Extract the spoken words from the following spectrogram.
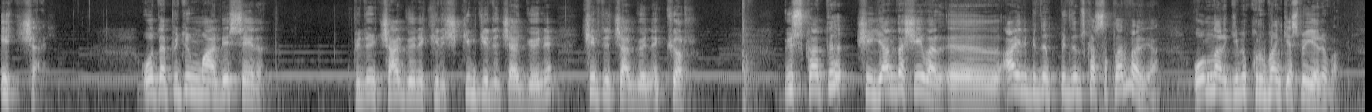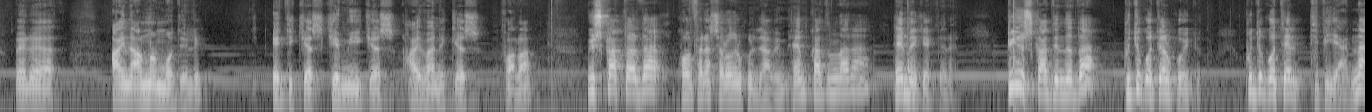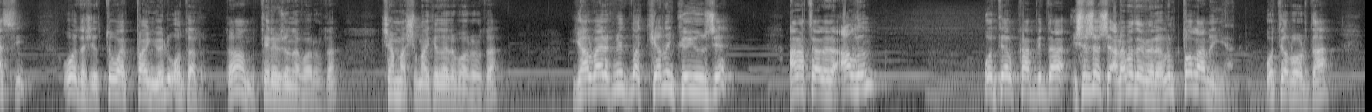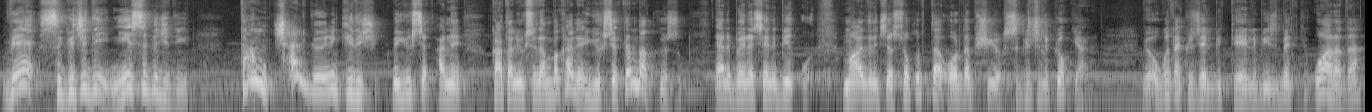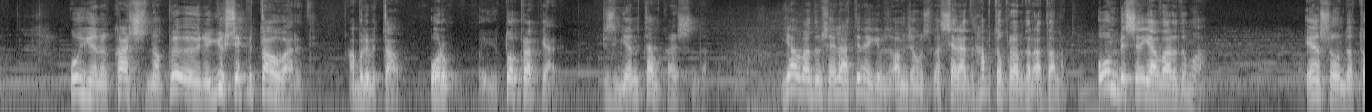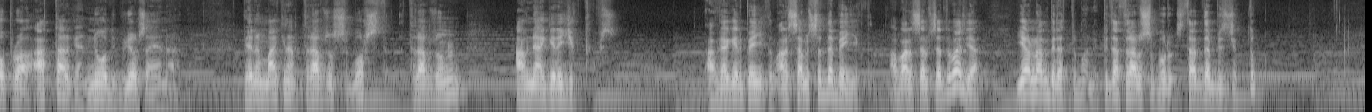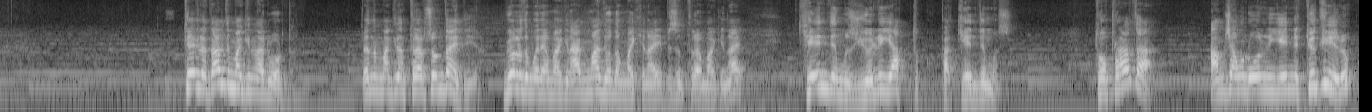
iç çay. O da bütün mahalleyi seyret. Bütün Çargöy'üne kiriş. Kim girdi Çargöy'üne? Kim girdi Çargöy'üne? Kör. Üst katı, şey, yanda şey var. e, aynı bildiğimiz, bildiğimiz kasaplar var ya. Onlar gibi kurban kesme yeri var. Böyle aynı Alman modeli. Eti kes, kemiği kes, hayvanı kes falan. Üst katlarda konferans salonu kurdu abim. Hem kadınlara hem erkeklere. Bir üst katında da butik otel koyduk. Butik otel tipi yani. Nasıl? Orada işte tuvalet, banyolu, odalı. Tamam mı? Televizyon da var orada. Çamaşır makineleri var orada. Yalvarık ne? Bak gelin köyünüze. Anahtarları alın. Otel kapıda, istiyorsanız araba da verelim, dolanın yani. Otel orada ve sıkıcı değil. Niye sıkıcı değil? Tam Çelgöy'ün girişi ve yüksek. Hani Kartal yüksekten bakar ya, yüksekten bakıyorsun. Yani böyle seni bir mahallenin içine sokup da orada bir şey yok, sıkıcılık yok yani. Ve o kadar güzel bir değerli bir hizmet ki. O arada o yanın karşısında böyle yüksek bir tağ vardı. Ha böyle bir tağ. Or, toprak yani. Bizim yanın tam karşısında. Yalvardım Selahattin'e gibi amcamız. Selahattin ha bu toprağı buradan atalım. 15 sene yalvardım o. En sonunda toprağı atarken ne oldu biliyor musun Ayhan abi? Benim makinem Trabzonspor, Trabzon'un Avni Ager'e yıktık biz. Avni Ager'i ben yıktım. Alessandro Stad'da ben yıktım. Alessandro Stad'ı var ya, yarılan bir ettim onu. Bir de Trabzonspor Stad'da biz yıktık. Devlet aldı makineleri oradan. Benim makinem Trabzon'daydı ya. Yolladım oraya makine. Abi aldı oradan makinayı, bizim tra makinayı. Kendimiz yolu yaptık. Bak kendimiz. Toprağı da amcamın oğlunun yerine döküyoruz.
